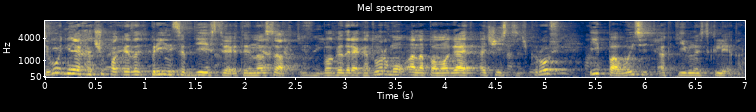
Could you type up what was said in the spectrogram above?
Сегодня я хочу показать принцип действия этой насадки, благодаря которому она помогает очистить кровь и повысить активность клеток.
